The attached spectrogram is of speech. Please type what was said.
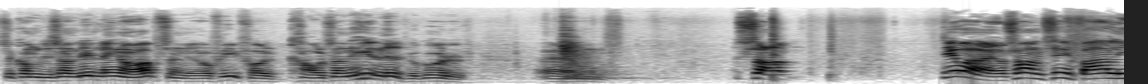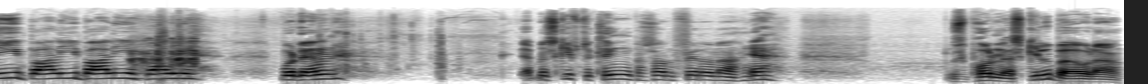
så kom det sådan lidt længere op, så jeg var fri for at kravle sådan helt ned på gulvet. Øhm, så det var jo sådan set bare lige, bare lige, bare lige, bare lige, hvordan at man skifter klingen på sådan fedt der. Ja. Du skal prøve den der skildbørge der.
